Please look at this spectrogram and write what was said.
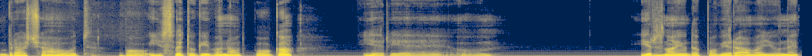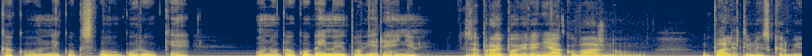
braća od Bo, i Svetog Ivana od Boga jer je um, jer znaju da povjeravaju nekako nekog svog u ruke onoga u koga imaju povjerenje. Zapravo je povjerenje jako važno u, u palijativnoj skrbi.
